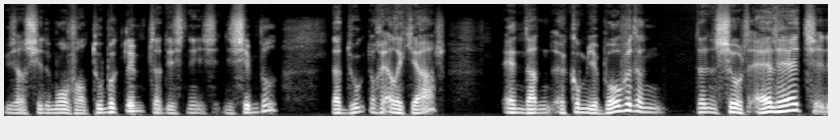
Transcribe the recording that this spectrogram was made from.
Dus als je de Mont Ventoux beklimt, dat is niet, niet simpel. Dat doe ik nog elk jaar. En dan uh, kom je boven, dan, een soort ijlheid.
